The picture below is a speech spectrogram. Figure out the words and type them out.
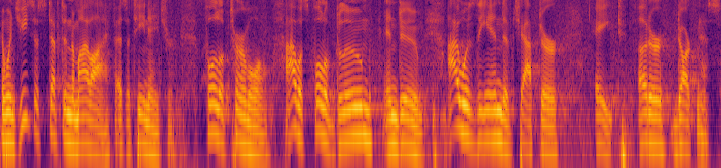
And when Jesus stepped into my life as a teenager, full of turmoil. I was full of gloom and doom. I was the end of chapter 8, utter darkness.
